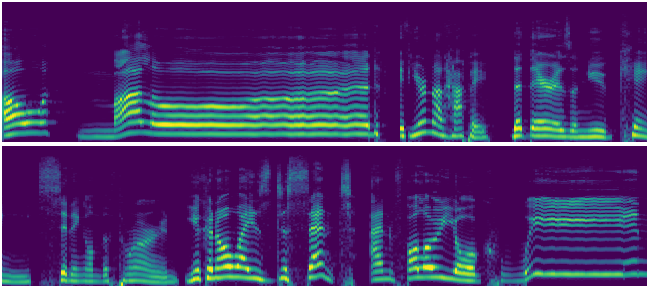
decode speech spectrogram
Oh, my lord. If you're not happy that there is a new king sitting on the throne, you can always dissent and follow your queen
